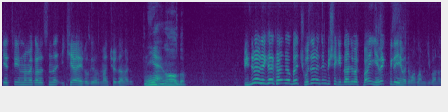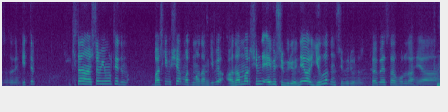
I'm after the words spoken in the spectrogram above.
geçirmemek arasında ikiye ayrılıyorum ben çözemedim. Niye ne oldu? Bizim evdekiler kanka ben çözemedim bir şekilde hani bak ben yemek bile yemedim adam gibi anasını satayım. Gittim iki tane haşlama yumurta yedim. Başka bir şey yapmadım adam gibi. Adamlar şimdi evi süpürüyor. Ne var yıllık mı süpürüyorsunuz? Tövbe estağfurullah ya.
